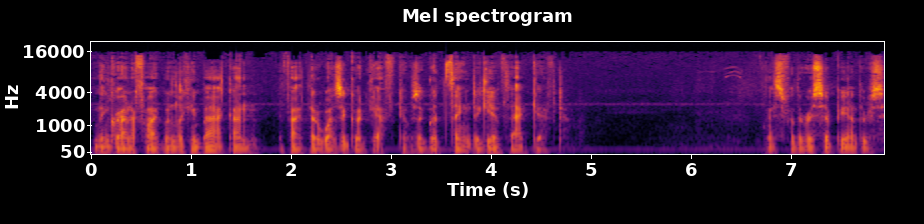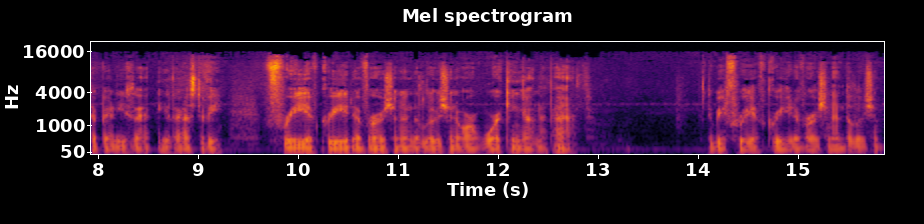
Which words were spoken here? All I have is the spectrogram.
and then gratified when looking back on the fact that it was a good gift. It was a good thing to give that gift. As for the recipient, the recipient either has to be free of greed, aversion, and delusion, or working on the path to be free of greed, aversion, and delusion.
